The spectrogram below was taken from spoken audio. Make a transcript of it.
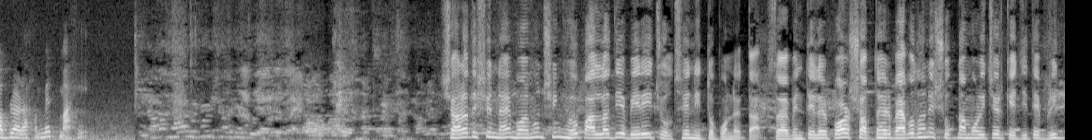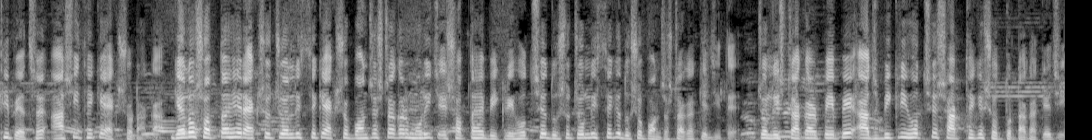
আবরার আহমেদ মাহি। সারা দেশের ন্যায় ময়মনসিংহ পাল্লা দিয়ে বেড়েই চলছে নিত্যপণ্যের দাম। সয়াবিন তেলের পর সপ্তাহের ব্যবধানে শুকনা মরিচের কেজিতে বৃদ্ধি পেয়েছে আশি থেকে একশো টাকা। গেল সপ্তাহের একশো চুয়াল্লিশ থেকে একশো পঞ্চাশ টাকার মরিচ এ সপ্তাহে বিক্রি হচ্ছে দুশো চল্লিশ থেকে দুশো পঞ্চাশ টাকা কেজিতে। চল্লিশ টাকার পেঁপে আজ বিক্রি হচ্ছে ষাট থেকে সত্তর টাকা কেজি।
